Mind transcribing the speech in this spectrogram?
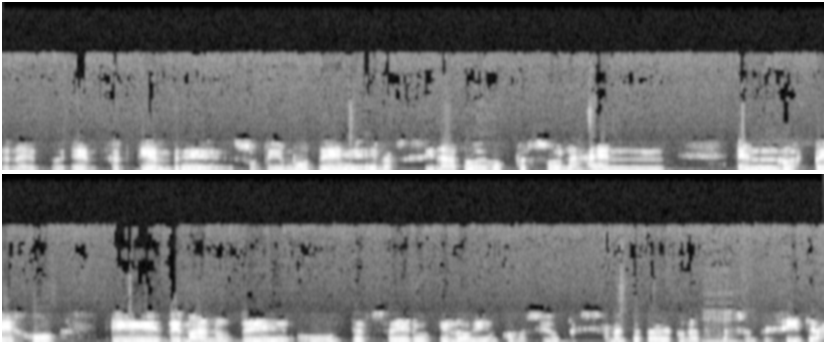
en, septiembre supimos del asesinato de dos personas en, en Lo Espejo, eh, de manos de un tercero que lo habían conocido precisamente a través de una mm. aplicación de citas.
